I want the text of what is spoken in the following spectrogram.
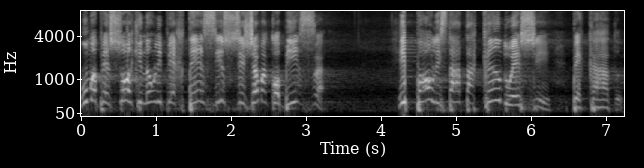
uma pessoa que não lhe pertence, isso se chama cobiça. E Paulo está atacando este pecado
